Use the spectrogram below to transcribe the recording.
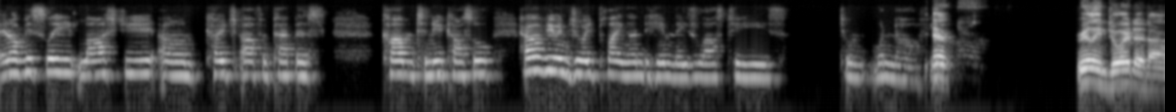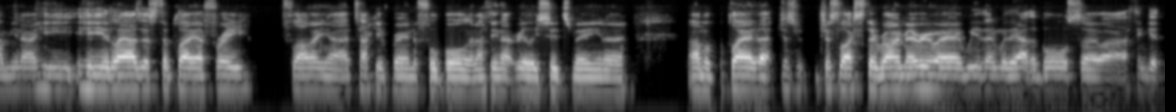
And obviously, last year, um, Coach Arthur Papas come to Newcastle. How have you enjoyed playing under him these last two years, two one and a half? Yeah, really enjoyed it. Um, you know, he he allows us to play a free flowing uh, attacking brand of football, and I think that really suits me. You know, I'm a player that just just likes to roam everywhere with and without the ball. So uh, I think it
